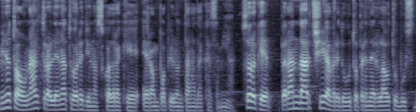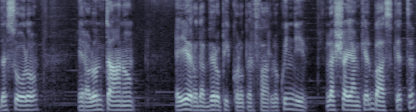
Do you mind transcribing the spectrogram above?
mi notò un altro allenatore di una squadra che era un po' più lontana da casa mia. Solo che per andarci avrei dovuto prendere l'autobus da solo, era lontano e io ero davvero piccolo per farlo, quindi lasciai anche il basket.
